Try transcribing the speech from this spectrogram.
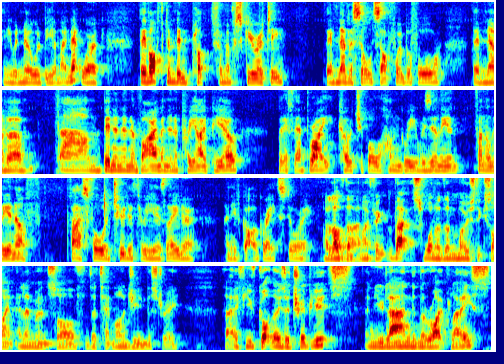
you would know would be in my network, they've often been plucked from obscurity. They've never sold software before. They've never um, been in an environment in a pre-IPO. But if they're bright, coachable, hungry, resilient, funnily enough, fast forward two to three years later and you've got a great story. I love that. And I think that's one of the most exciting elements of the technology industry. That if you've got those attributes and you land in the right place,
